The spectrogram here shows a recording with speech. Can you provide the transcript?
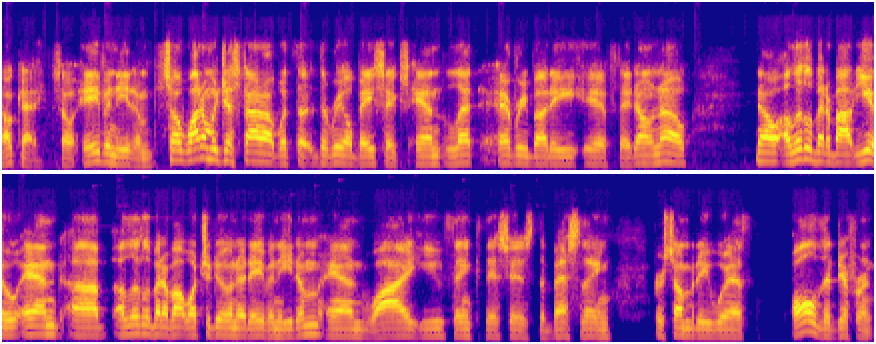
Okay, so Ave and Edom. So why don't we just start out with the, the real basics and let everybody, if they don't know, know a little bit about you and uh, a little bit about what you're doing at Ave and Edom and why you think this is the best thing for somebody with all the different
